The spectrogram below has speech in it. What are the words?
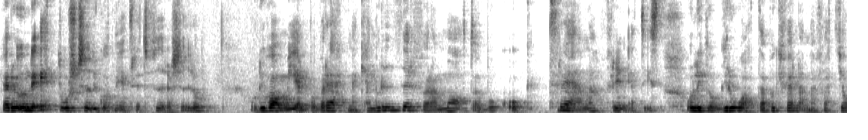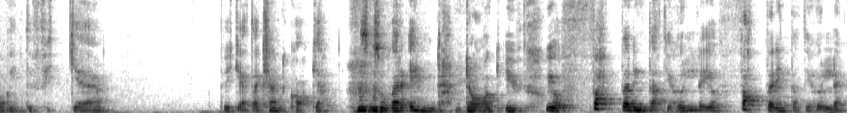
jag hade under ett års tid gått ner 34 kilo. Och det var med hjälp av att räkna kalorier, föra matdagbok och träna frenetiskt. Och ligga och gråta på kvällarna för att jag inte fick eh, fick äta kladdkaka. Så, så varenda dag ut. Och jag fattade inte att jag höll det. Jag fattade inte att jag höll det.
